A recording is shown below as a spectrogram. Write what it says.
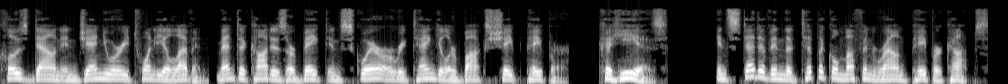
closed down in January 2011. Mantecadas are baked in square or rectangular box-shaped paper cajillas, instead of in the typical muffin round paper cups.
